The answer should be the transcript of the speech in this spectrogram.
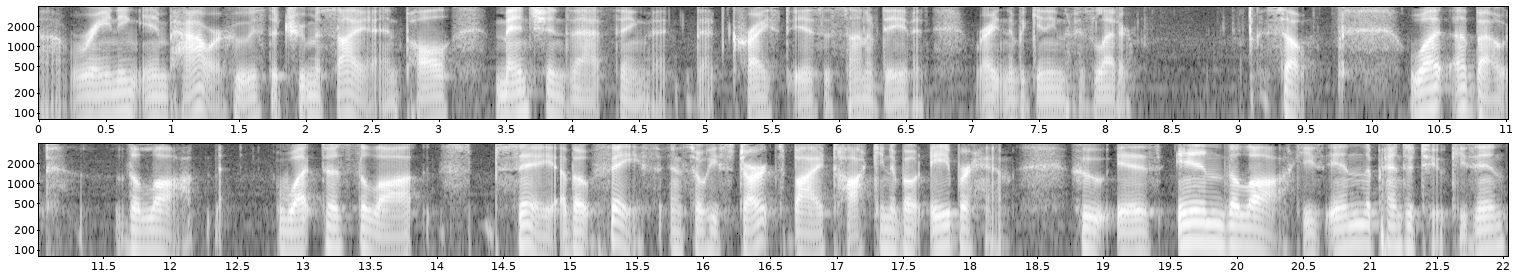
uh, reigning in power, who is the true Messiah. And Paul mentioned that thing, that, that Christ is the son of David, right in the beginning of his letter. So, what about the law? What does the law say about faith? And so he starts by talking about Abraham, who is in the law. He's in the Pentateuch. He's in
